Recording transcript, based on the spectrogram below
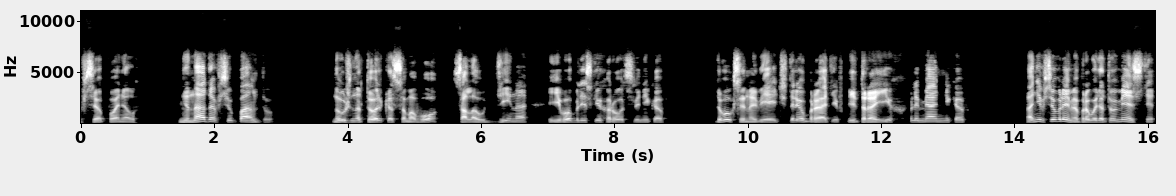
Все понял. Не надо всю банду. Нужно только самого Салауддина и его близких родственников двух сыновей, четырех братьев и троих племянников. Они все время проводят вместе,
